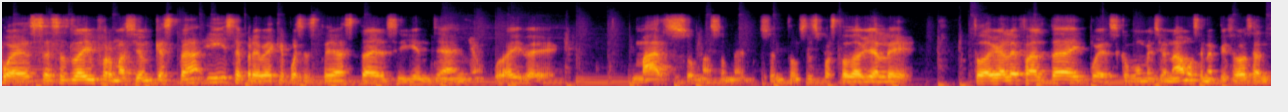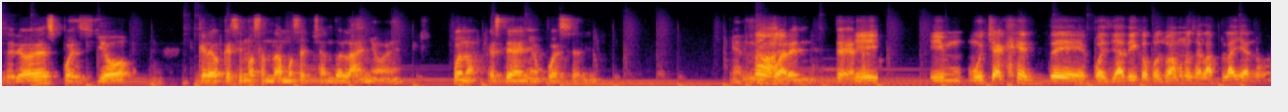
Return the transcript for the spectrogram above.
pues esa es la información que está y se prevé que pues esté hasta el siguiente año, por ahí de marzo más o menos. Entonces pues todavía le, todavía le falta y pues como mencionábamos en episodios anteriores, pues yo creo que sí nos andamos echando el año, ¿eh? Bueno, este año pues en, en cuarentena. Y, y mucha gente pues ya dijo, pues vámonos a la playa, ¿no?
